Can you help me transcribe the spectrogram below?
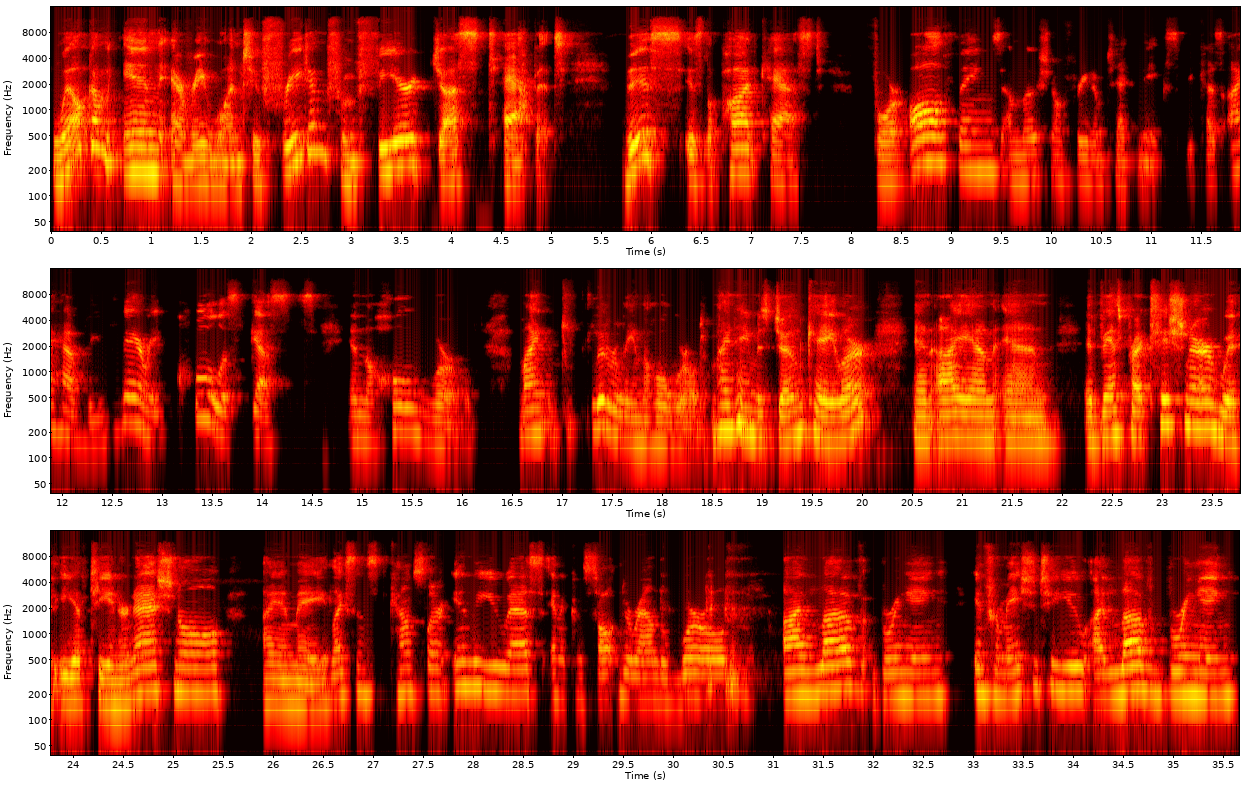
Welcome in, everyone, to Freedom from Fear Just Tap It. This is the podcast for all things emotional freedom techniques because I have the very coolest guests in the whole world. My literally in the whole world. My name is Joan Kaler, and I am an advanced practitioner with EFT International I am a licensed counselor in the US and a consultant around the world. I love bringing information to you. I love bringing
